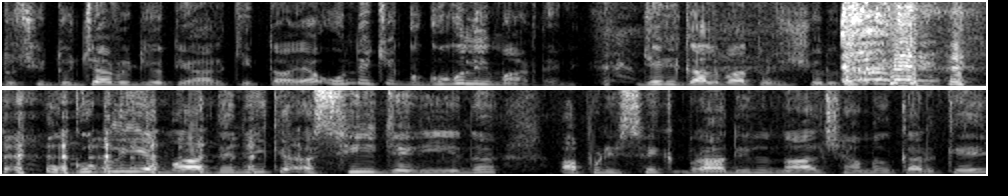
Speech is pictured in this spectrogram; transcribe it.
ਤੁਸੀਂ ਦੂਜਾ ਵੀਡੀਓ ਤਿਆਰ ਕੀਤਾ ਹੋਇਆ ਉਹਦੇ ਚ ਇੱਕ ਗੂਗਲ ਹੀ ਮਾਰਦੇ ਨੇ ਜਿਹੜੀ ਗੱਲਬਾਤ ਤੁਸੀਂ ਸ਼ੁਰੂ ਕੀਤੀ ਉਹ ਗੂਗਲ ਹੀ ਮਾਰਦੇ ਨੇ ਕਿ ਅਸੀਂ ਜਿਹੜੀ ਨਾ ਆਪਣੀ ਸਿੱਖ ਬਰਾਦਰੀ ਨੂੰ ਨਾਲ ਸ਼ਾਮਲ ਕਰਕੇ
